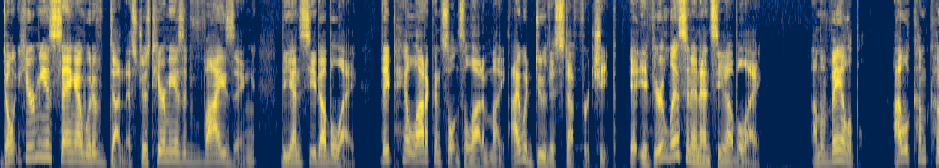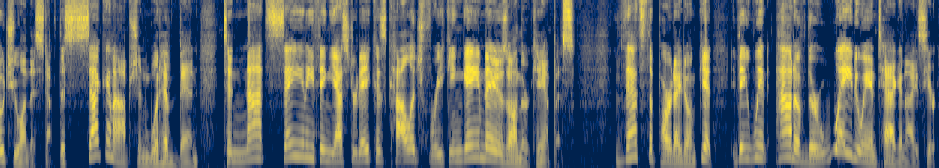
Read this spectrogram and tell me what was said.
Don't hear me as saying I would have done this. Just hear me as advising the NCAA they pay a lot of consultants a lot of money. I would do this stuff for cheap. If you're listening, NCAA, I'm available. I will come coach you on this stuff. The second option would have been to not say anything yesterday because college freaking game day is on their campus. That's the part I don't get. They went out of their way to antagonize here.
